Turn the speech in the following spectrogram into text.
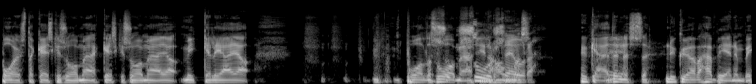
pohjoista Keski-Suomea, Keski-Suomea ja Mikkeliä ja puolta Suomea Su- siinä hommassa. Käytännössä, niin. nykyään vähän pienempi.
